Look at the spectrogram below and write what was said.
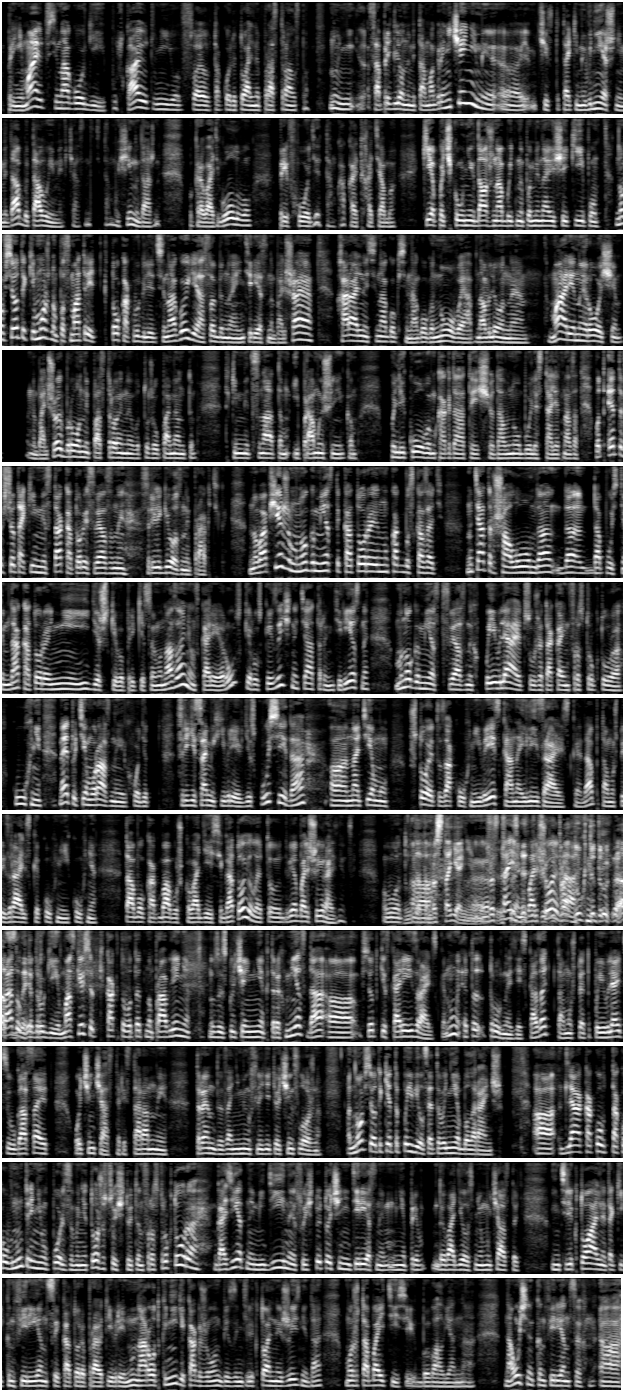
принимают в синагоге и пускают в нее в свое такое ритуальное пространство, ну, не- с определенными там ограничениями, э, чисто такими внешними, да, бытовыми, в частности, там мужчины должны покрывать голову при входе, там какая-то хотя бы кепочка у них должна быть, напоминающая кипу. Но все-таки можно посмотреть, кто как выглядит синагоги. Особенно интересна большая хоральная синагога, синагога новая, обновленная Мариной рощи на Большой Бронной, построенной вот уже упомянутым таким меценатом и промышленником Поляковым когда-то еще давно, более ста лет назад. Вот это все такие места, которые связаны с религиозной практикой. Но вообще же много мест, которые, ну, как бы сказать, ну, театр Шалом, да, да, допустим, да, который не идишский, вопреки своему названию, он скорее русский, русскоязычный театр, интересный. Много мест связанных, появляется уже такая инфраструктура кухни. На эту тему разные ходят среди самих евреев дискуссии, да, э, на тему, что это за кухня, еврейская она или израильская, да, потому что израильская кухня и кухня того, как бабушка в Одессе готовила, это две большие разницы. Вот. Ну да, там а, расстояние. э, большое. расстояние большое. Продукты друг И продукты другие. В Москве все-таки как-то вот это направление, ну, за исключением некоторых мест, да, все-таки скорее израильское. Ну, это трудно здесь сказать, потому что это появляется и угасает очень часто. Ресторанные тренды, за ними уследить очень сложно. Но все-таки это появилось, этого не было раньше. А Для какого-то такого внутреннего пользования тоже существует инфраструктура, газетная, медийная, существует очень интересные, мне доводилось в нем участвовать, интеллектуальные такие конференции, которые правят евреи. Ну, народ книги, как же он без интеллектуальной жизни, да, может обойтись. И бывал я на научных конференциях а,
